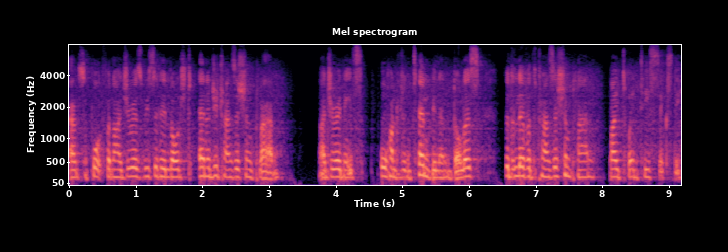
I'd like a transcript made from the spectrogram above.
and support for Nigeria's recently launched Energy Transition Plan. Nigeria needs $410 billion to deliver the transition plan by 2060.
